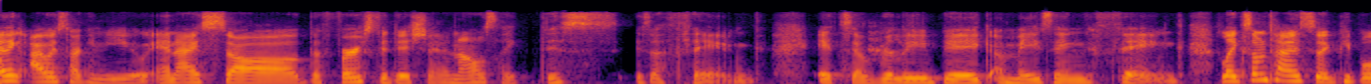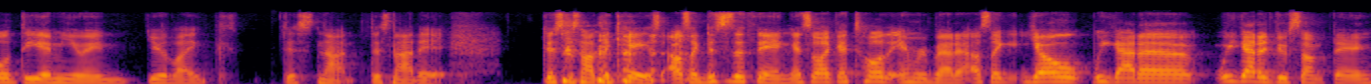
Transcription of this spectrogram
I think I was talking to you and I saw the first edition and I was like this is a thing. It's a really big amazing thing. Like sometimes like people DM you and you're like this not this not it this was not the case. I was like, this is a thing. And so like I told Amber about it. I was like, yo, we gotta, we gotta do something.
